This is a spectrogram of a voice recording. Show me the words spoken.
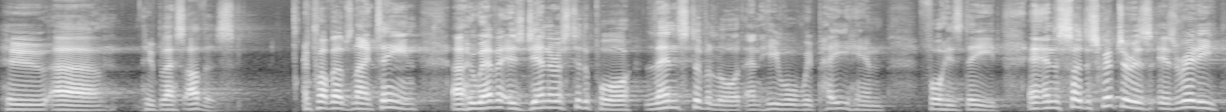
who, uh, who bless others. In Proverbs 19, uh, whoever is generous to the poor lends to the Lord, and he will repay him for his deed. And, and so the scripture is, is really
